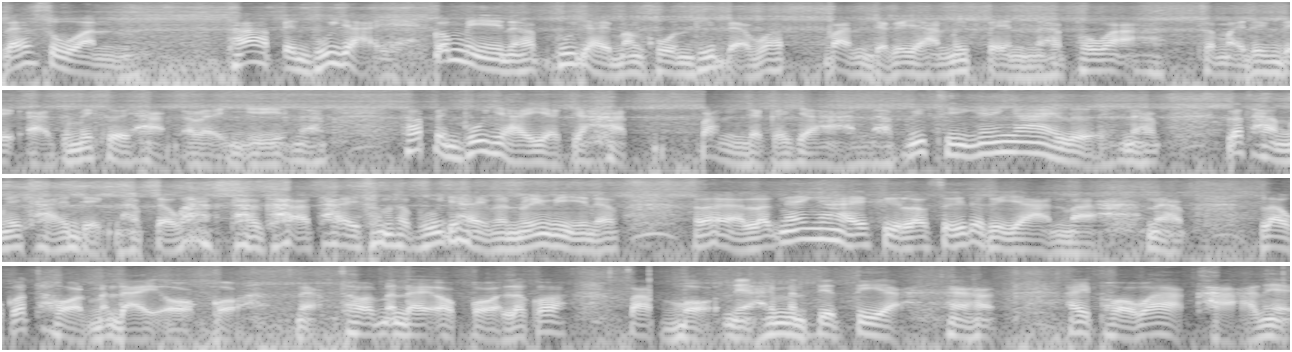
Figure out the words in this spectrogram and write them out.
และส่วนถ้าเป็นผู้ใหญ่ก็มีนะครับผู้ใหญ่บางคนที่แบบว่าปั่นจักรยานไม่เป็นนะครับ เพราะว่าสมัยเด็กๆอาจจะไม่เคยหัดอะไรอย่างนี้นะครับ ถ้าเป็นผู้ใหญ่อยากจะหัดปั่นจักรยานนะครับวิธีง่าย ๆเลยนะครับ ก็ทำคล้ายๆเด็กนะครับ แต่ว่าราคาไทยสำหรับผู้ใหญ่มันไม่มีนะครับแล้วง่ายๆคือเราซื้อจักรยานมานะครับเราก็ถอดบันไดออกก่อนนะครับถอดบันไดออกก่อน แล้วก็ปรับเบาะเนี่ยให้มันเตี้ยๆนะครับให้พอว่าขาเนี่ย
